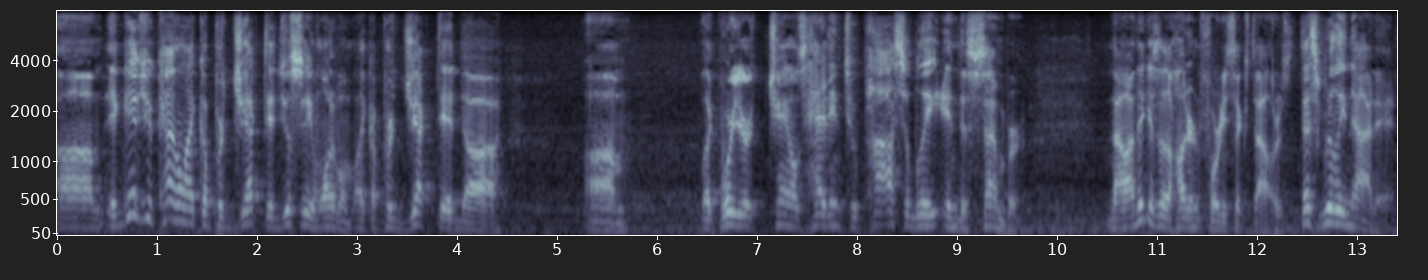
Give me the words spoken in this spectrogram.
um, it gives you kind of like a projected, you'll see one of them, like a projected uh, um, like where your channel's heading to possibly in December. Now I think it's at $146. That's really not it.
